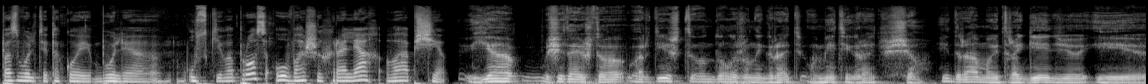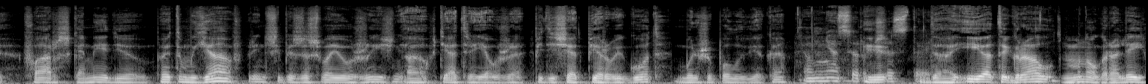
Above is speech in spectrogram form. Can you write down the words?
Позвольте такой более узкий вопрос о ваших ролях вообще. Я считаю, что артист, он должен играть, уметь играть все. И драму, и трагедию, и фарс, комедию. Поэтому я, в принципе, за свою жизнь, а в театре я уже 51 год, больше полувека, А У меня И, 46-й. да, и отыграл много ролей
